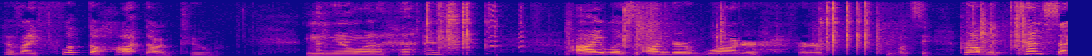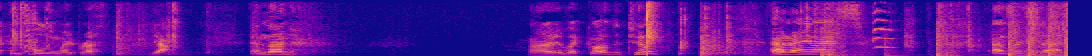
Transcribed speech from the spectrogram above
Because I flipped the hot dog tube. And then you know what happened? I was underwater for, let's see, probably 10 seconds holding my breath. Yeah. And then I let go of the tube. And anyways, as I said.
